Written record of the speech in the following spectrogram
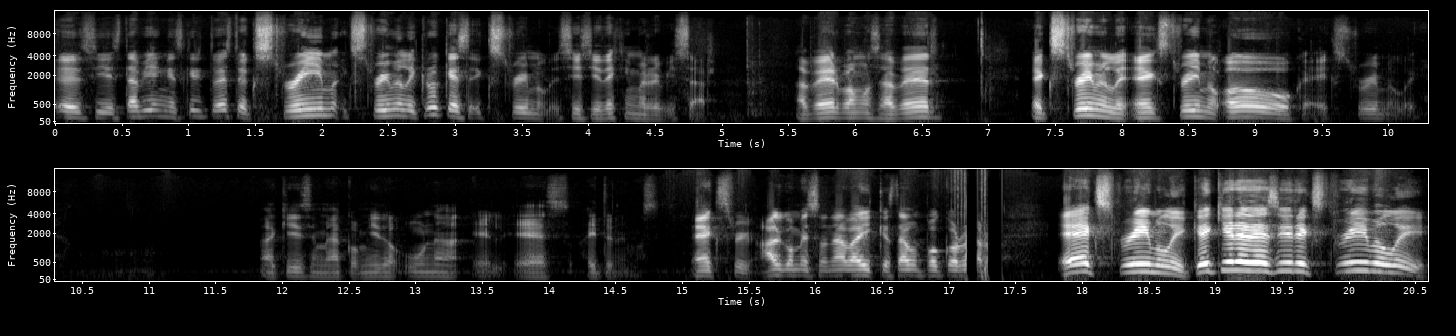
eh, si está bien escrito esto. Extreme, extremely, creo que es extremely. Sí, sí, déjenme revisar. A ver, vamos a ver. Extremely, extremely. Oh, ok, extremely. Aquí se me ha comido una L, S. Ahí tenemos. Extreme. Algo me sonaba ahí que estaba un poco raro. Extremely. ¿Qué quiere decir extremely?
